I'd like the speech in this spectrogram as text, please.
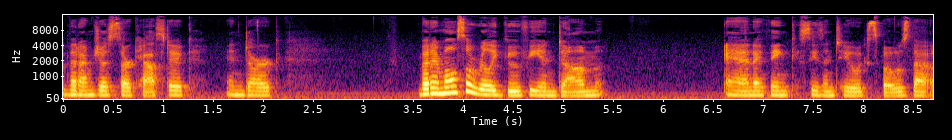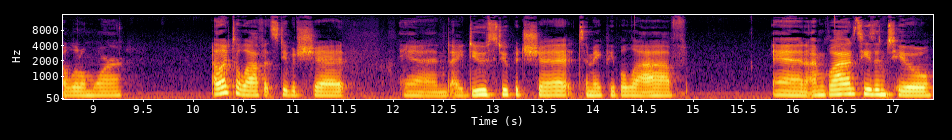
that I'm just sarcastic and dark. But I'm also really goofy and dumb. And I think season two exposed that a little more. I like to laugh at stupid shit, and I do stupid shit to make people laugh. And I'm glad season two,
